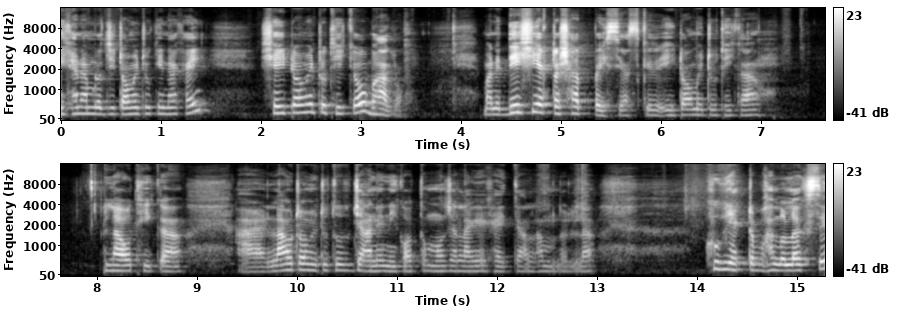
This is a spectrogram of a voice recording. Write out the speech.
এখানে আমরা যে টমেটো কিনা খাই, সেই টমেটো থেকেও ভালো। মানে দেশি একটা স্বাদ পাইছি আজকে এই টমেটো থেকে, লাউ থিকা। আর লাউ টমেটো তো জানেনই কত মজা লাগে খাইতে, আলহামদুলিল্লাহ। খুবই একটা ভালো লাগছে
